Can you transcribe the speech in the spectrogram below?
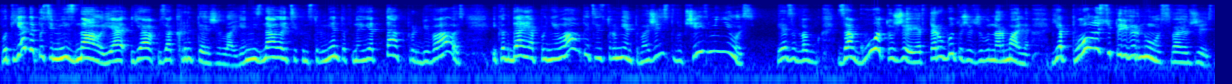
Вот я, допустим, не знала, я, я закрытая жила, я не знала этих инструментов, но я так пробивалась, и когда я поняла вот эти инструменты, моя жизнь вообще изменилась. Я за, два, за год уже, я второй год уже живу нормально. Я полностью перевернула свою жизнь.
